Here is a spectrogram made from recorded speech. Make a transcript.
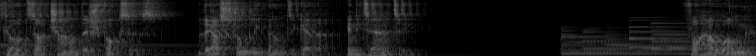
These gods are childish foxes, they are strongly bound together in eternity. For how long,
